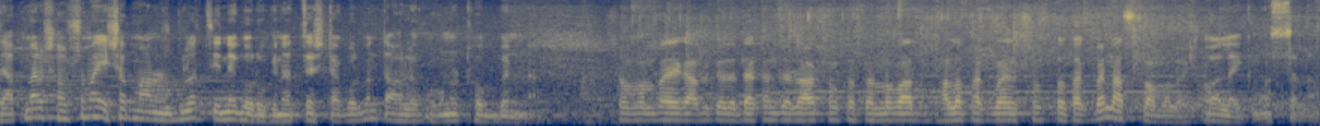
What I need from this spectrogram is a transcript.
যে আপনারা সবসময় এইসব মানুষগুলো চিনে গরু কেনার চেষ্টা করবেন তাহলে কখনো ঠকবেন না। সুমন ভাই করে দেখার জন্য অসংখ্য ধন্যবাদ। ভালো থাকবেন, সুস্থ থাকবেন। আসসালামু আলাইকুম। ওয়ালাইকুম আসসালাম।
